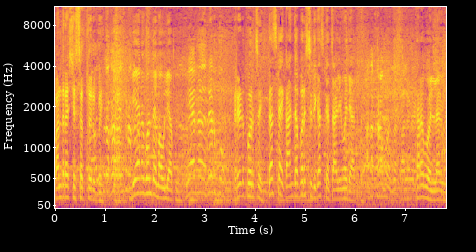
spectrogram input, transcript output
पंधराशे सत्तर रुपये. बियाणं कोणतं आहे माऊली आपलं? रेड रेड फोरचं आहे. कसं काय कांदा परिस्थिती? कसं काय चाळीमध्ये आता? आता खराब होतं खराब व्हायला लागलं.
